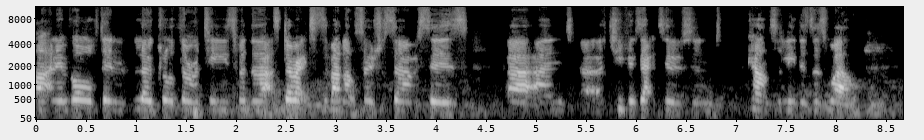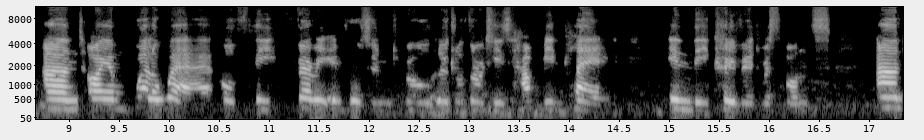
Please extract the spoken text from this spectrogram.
and involved in local authorities, whether that's directors of adult social services uh, and uh, chief executives and council leaders as well. And I am well aware of the very important role local authorities have been playing in the COVID response and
